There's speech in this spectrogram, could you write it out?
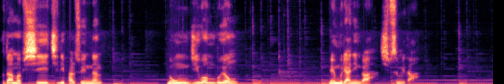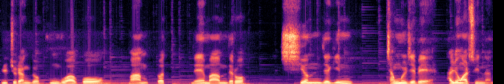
부담 없이 진입할 수 있는 농지원부용 매물이 아닌가 싶습니다. 일조량도 풍부하고 마음껏 내 마음대로 시험적인 작물 재배에 활용할 수 있는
